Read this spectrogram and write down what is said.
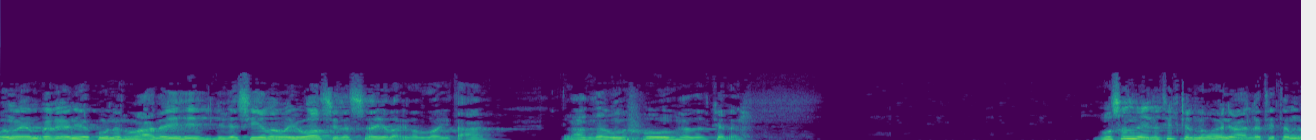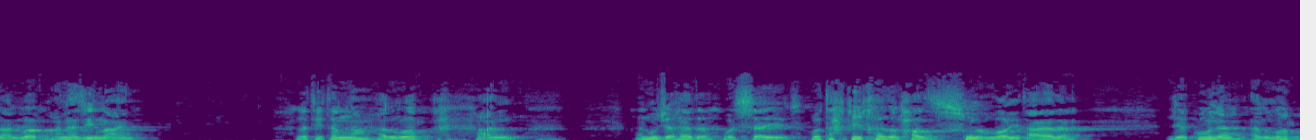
وما ينبغي أن يكون هو عليه ليسير ويواصل السير إلى الله تعالى. لعله مفهوم هذا الكلام. وصلنا إلى تلك الموانع التي تمنع المرء عن هذه المعاني. التي تمنع المرء عن المجاهدة والسير وتحقيق هذا الحظ من الله تعالى ليكون المرء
